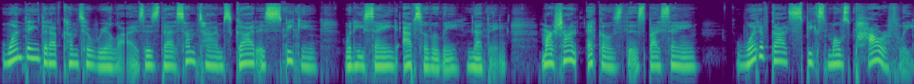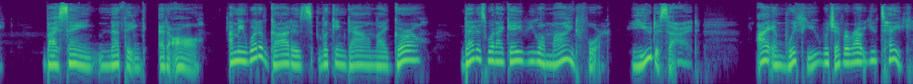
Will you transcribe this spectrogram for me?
One thing that I've come to realize is that sometimes God is speaking when he's saying absolutely nothing. Marshawn echoes this by saying, What if God speaks most powerfully by saying nothing at all? I mean, what if God is looking down like, Girl, that is what I gave you a mind for. You decide. I am with you whichever route you take,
